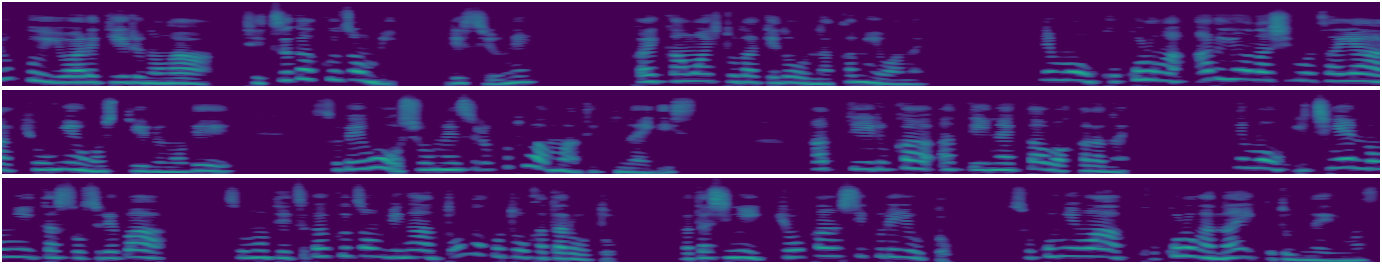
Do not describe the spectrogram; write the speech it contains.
よく言われているのが、哲学ゾンビですよね。外観は人だけど中身はない。でも心があるような仕草や表現をしているので、それを証明することはまあできないです。合っているか合っていないかわからない。でも一元論に立つとすれば、その哲学ゾンビがどんなことを語ろうと、私に共感してくれようと、そこには心がないことになります。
